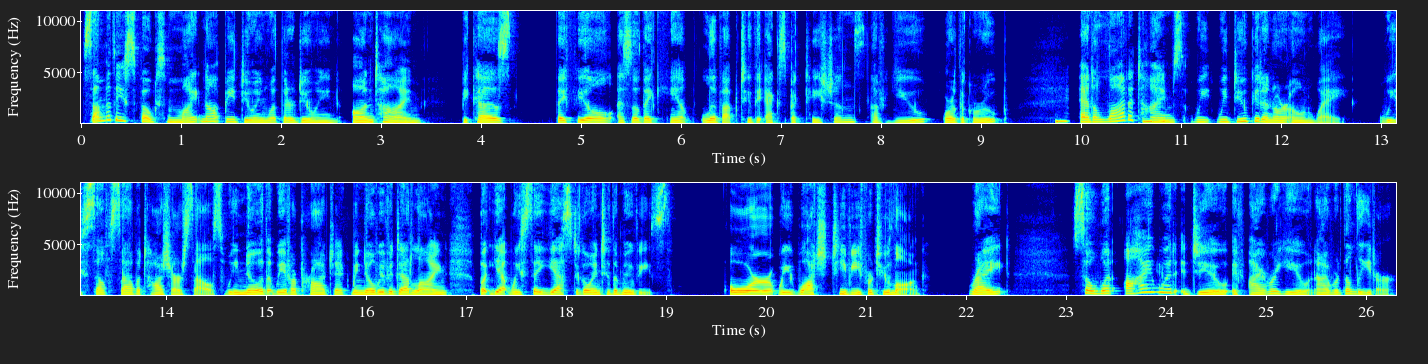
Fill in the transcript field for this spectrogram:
Some of these folks might not be doing what they're doing on time because they feel as though they can't live up to the expectations of you or the group. And a lot of mm-hmm. times we, we do get in our own way. We self sabotage ourselves. We know that we have a project, we know we have a deadline, but yet we say yes to going to the movies or we watch TV for too long, right? So, what I would do if I were you and I were the leader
